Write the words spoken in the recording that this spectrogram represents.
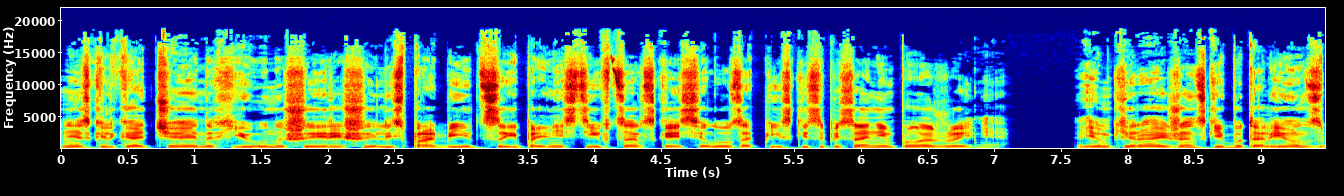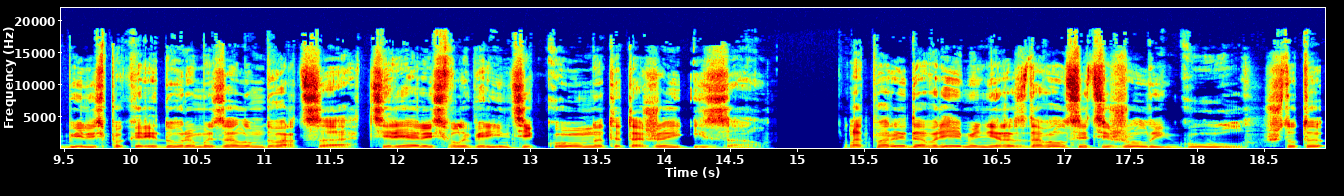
Несколько отчаянных юношей решились пробиться и принести в царское село записки с описанием положения. Юнкера и женский батальон сбились по коридорам и залам дворца, терялись в лабиринте комнат, этажей и зал. От поры до времени раздавался тяжелый гул, что-то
